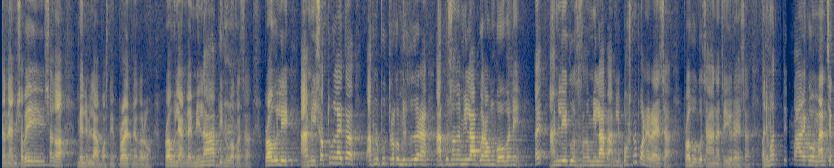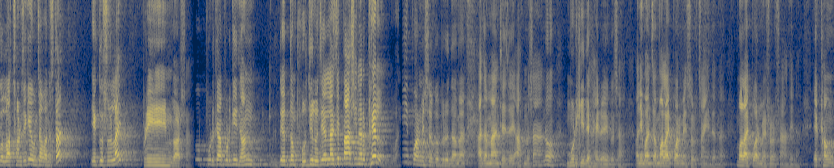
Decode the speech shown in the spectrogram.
हामी सबैसँग मेलमिलाप बस्ने प्रयत्न गरौँ। प्रभुले हामीलाई मिलाप दिनुभएको छ। प्रभुले हामी शत्रुलाई त आफ्नो पुत्रको मृत्युद्वारा आफूसँग मिलाप गराउनु भयो भने है हामीले एक दोस्रोसँग मिलाप हामीले बस्नुपर्ने रहेछ। प्रभुको चाहना चाहिँ यो रहेछ। अनि मात्रै पाएको मान्छेको लक्षण चाहिँ के हुन्छ भन्नुहोस् त? एक दोस्रोलाई प्रेम गर्छ। पुड्का पुड्की झन् एकदम फुर्तिलो चाहिँ यसलाई चाहिँ पास यिनीहरू फेल परमेश्वरको विरुद्धमा आज मान्छे चाहिँ आफ्नो सानो मुड्की देखाइरहेको छ? अनि भन्छ मलाई परमेश्वर चाहिँदैन। मलाई परमेश्वर चाहँदैन। एक ठाउँ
